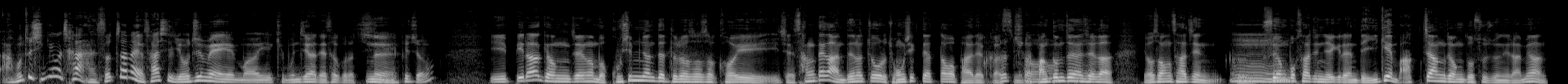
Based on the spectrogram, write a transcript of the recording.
아무도 신경을 잘 안 썼잖아요. 사실 요즘에 뭐 이렇게 문제가 돼서 그렇지. 네. 그죠? 이 삐라 경쟁은 뭐 90년대 들어서서 거의 이제 상대가 안 되는 쪽으로 종식됐다고 봐야 될것 그렇죠. 같습니다. 방금 전에 음. 제가 여성 사진, 그 음. 수영복 사진 얘기를 했는데 이게 막장 정도 수준이라면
